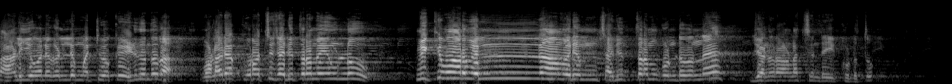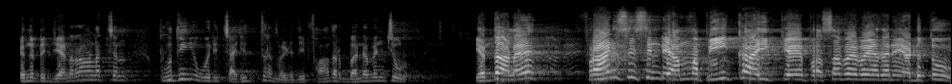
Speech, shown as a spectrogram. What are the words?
താളിയോലകളിലും മറ്റുമൊക്കെ എഴുതുന്നതാ. വളരെ കുറച്ച് ചരിത്രമേ ഉള്ളൂ. മിക്കവാറും എല്ലാവരും ചരിത്രം കൊണ്ടുവന്ന് ജനറാളച്ചന്റെ കൊടുത്തു. എന്നിട്ട് ജനറാളച്ചൻ പുതിയ ഒരു ചരിത്രം എഴുതി. Father Bonaventure. എന്താണ്? ഫ്രാൻസിസിന്റെ അമ്മ പീക്കായിക്ക് പ്രസവ വേദന അടുത്തു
